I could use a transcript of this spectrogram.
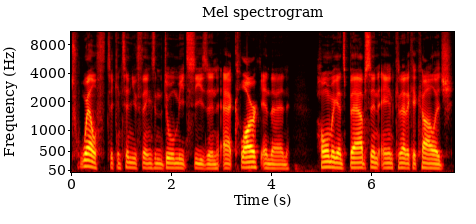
12th to continue things in the dual meet season at clark and then home against babson and connecticut college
